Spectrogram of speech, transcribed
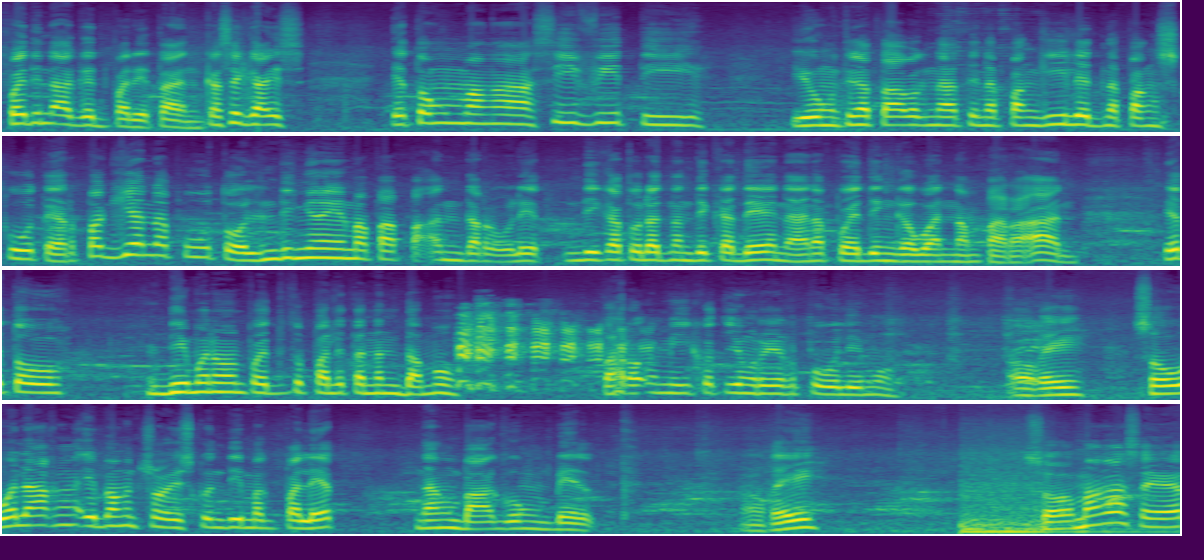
pwede na agad palitan. Kasi guys, itong mga CVT, yung tinatawag natin na panggilid na pang scooter, pag yan naputol, hindi nyo na yan mapapaandar ulit. Hindi katulad ng dekadena na pwedeng gawan ng paraan. Ito, hindi mo naman pwede ito palitan ng damo para umikot yung rear pulley mo. Okay? So, wala kang ibang choice kundi magpalit ng bagong belt. Okay? So, mga sir,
